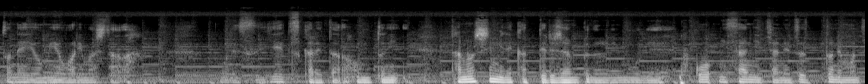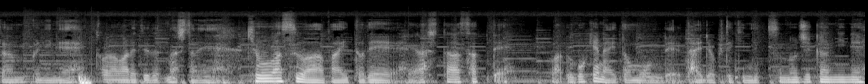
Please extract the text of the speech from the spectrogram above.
とね読み終わりました。もうねすげえ疲れた。本当に楽しみで買ってるジャンプなのにもうねここ23日はねずっとねもうジャンプにね囚われてましたね。今日明日はバイトで明日明後日は動けないと思うんで、体力的に。その時間にね、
